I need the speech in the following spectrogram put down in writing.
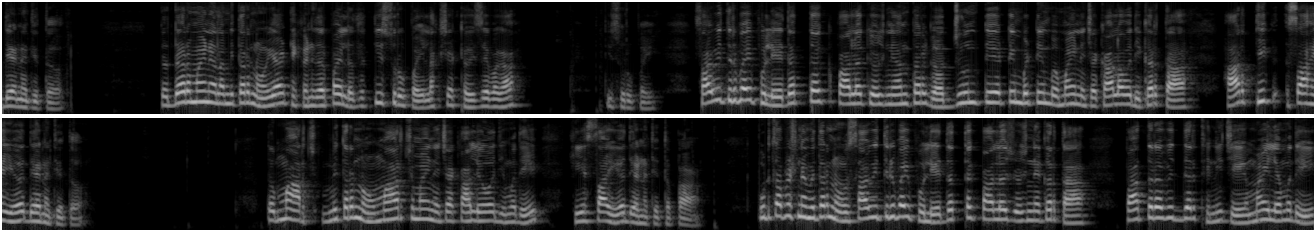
देण्यात येतं. तर दर महिन्याला मित्रांनो या ठिकाणी जर पाहिलं तर तीस रुपये. लक्षात ठेवायचे बघा. तीस रुपये. सावित्रीबाई फुले दत्तक पालक योजनेअंतर्गत जून ते टिंबटिंब महिन्याच्या कालावधीकरता आर्थिक सहाय्य देण्यात येतं. तर मार्च मित्रांनो मार्च महिन्याच्या कालावधीमध्ये हे सहाय्य देण्यात येतं पहा. पुढचा प्रश्न मित्रांनो सावित्रीबाई फुले दत्तक पालक योजनेकरता पात्र विद्यार्थिनीचे महिलेमध्ये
